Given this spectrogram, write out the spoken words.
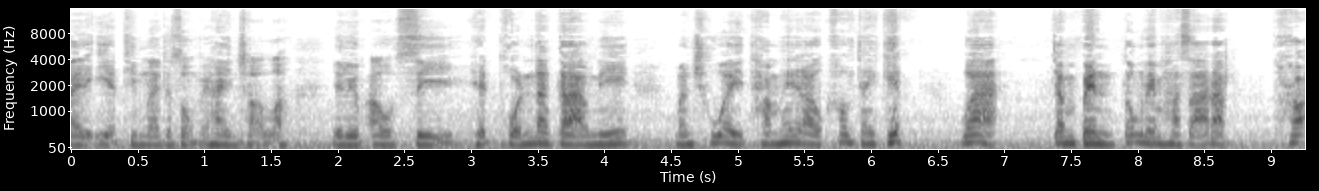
รายละเอียดทีมงานจะส่งไปให้อินชาอัลลอฮ์อย่าลืมเอา 4 เหตุผลดังกล่าวนี้ มันช่วยทำให้เราเข้าใจเก็ตว่าจำเป็นต้องเรียนภาษาอาหรับเพราะ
